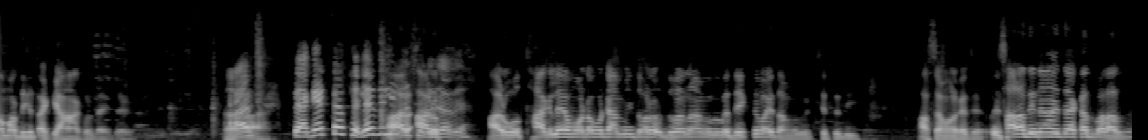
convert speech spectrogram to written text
আমার দিকে তাকিয়ে হাঁ করে দাঁড়িয়ে থাকবে। আর হ্যাঁ। প্যাকেটটা ফেলে দিলে আর আর চলে যাবে। আর ও থাকলে মোটামুটি আমি ধরো ধরে না আমি ওকে দেখতে পাই তো আমি ওকে খেতে দিই। আসে আমার কাছে। ওই সারাদিনে হয়তো এক আধবার আসবে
